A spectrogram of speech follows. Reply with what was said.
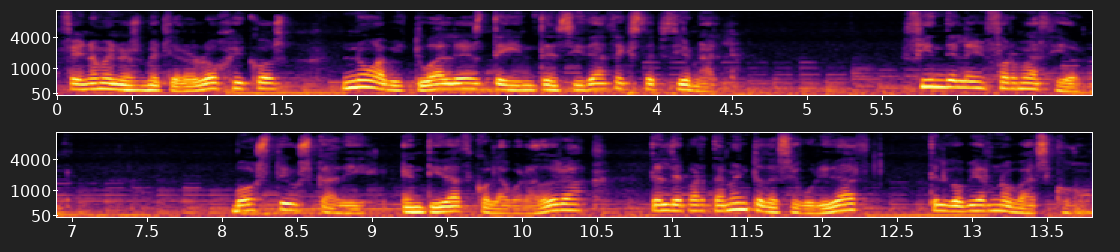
Fenómenos meteorológicos no habituales de intensidad excepcional. Fin de la información. Boste Euskadi, entidad colaboradora del Departamento de Seguridad del Gobierno Vasco.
